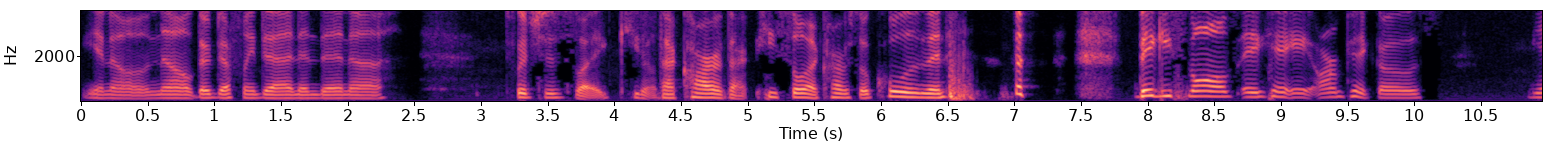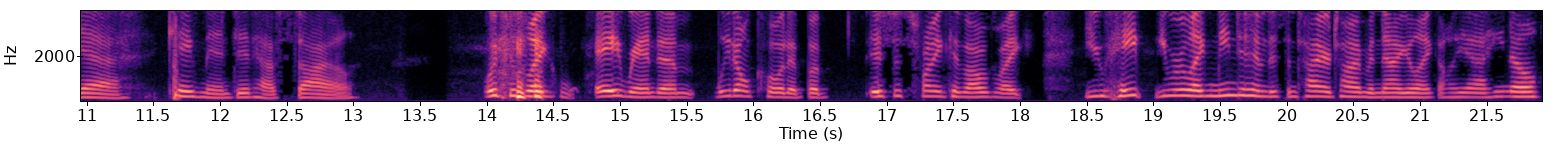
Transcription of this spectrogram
"You know, no, they're definitely dead." And then uh, Twitch is like, "You know, that car that he stole that car was so cool." And then Biggie Smalls, aka Armpit, goes, "Yeah, caveman did have style." Which is like a random. We don't quote it, but it's just funny because I was like, you hate, you were like mean to him this entire time, and now you're like, oh yeah, he know,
